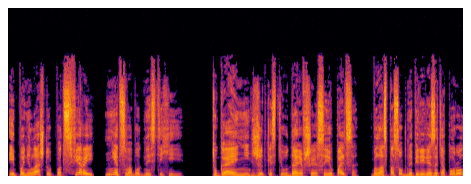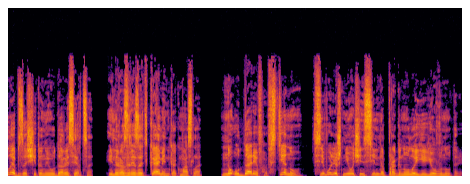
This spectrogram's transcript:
и поняла, что под сферой нет свободной стихии. Тугая нить жидкости, ударившая с ее пальца, была способна перерезать опору ЛЭП за считанные удары сердца или разрезать камень, как масло, но ударив в стену, всего лишь не очень сильно прогнула ее внутрь.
